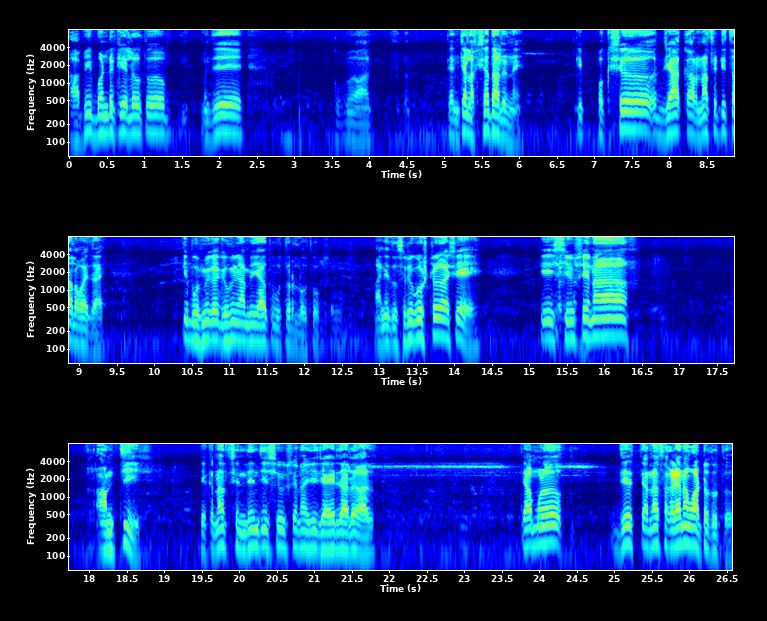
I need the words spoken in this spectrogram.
आम्ही बंड केलं होतं म्हणजे त्यांच्या लक्षात आलं नाही की पक्ष ज्या कारणासाठी चालवायचा आहे ती भूमिका घेऊन आम्ही यात उतरलो होतो. आणि दुसरी गोष्ट अशी आहे की शिवसेना आमची एकनाथ शिंदेंची शिवसेना ही जाहीर झालं आज. त्यामुळं जे त्यांना सगळ्यांना वाटत होतं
